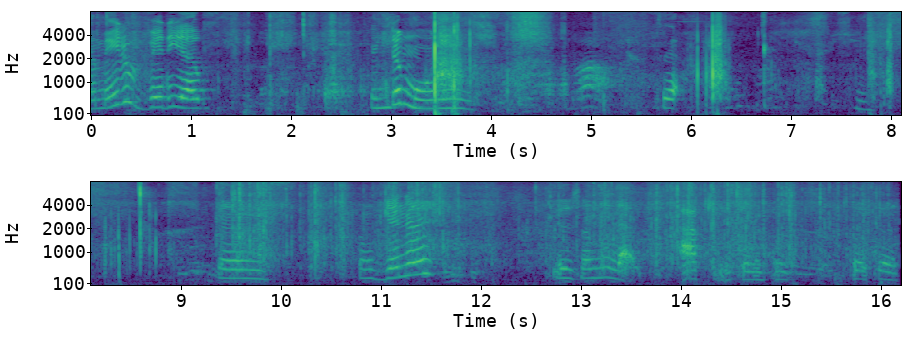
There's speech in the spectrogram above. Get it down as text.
I made a video in the morning. And I'm gonna do something that actually is gonna be quite good.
